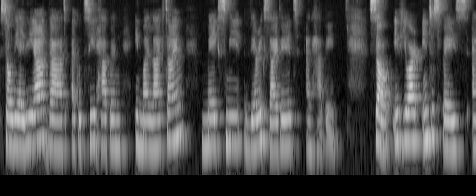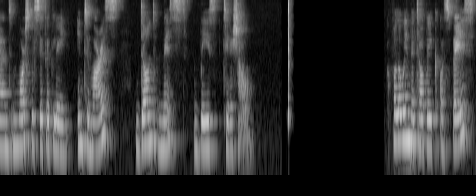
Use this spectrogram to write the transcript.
So the idea that I could see it happen in my lifetime makes me very excited and happy. So, if you are into space and more specifically into Mars, don't miss this TV show. Following the topic of space,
